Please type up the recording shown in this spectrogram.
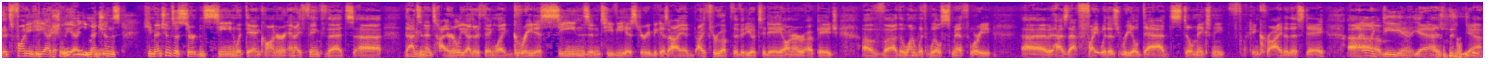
It's funny. He actually uh, he mentions he mentions a certain scene with Dan Connor, and I think that uh, that's an entirely other thing, like greatest scenes in TV history. Because I had I threw up the video today on our uh, page of uh, the one with Will Smith where he. Uh, has that fight with his real dad still makes me fucking cry to this day. I like Um, D. Uh, yeah, yeah.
